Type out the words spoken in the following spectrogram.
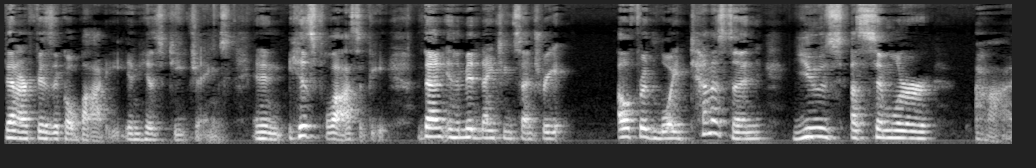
than our physical body in his teachings and in his philosophy. Then in the mid 19th century, Alfred Lord Tennyson used a similar uh,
